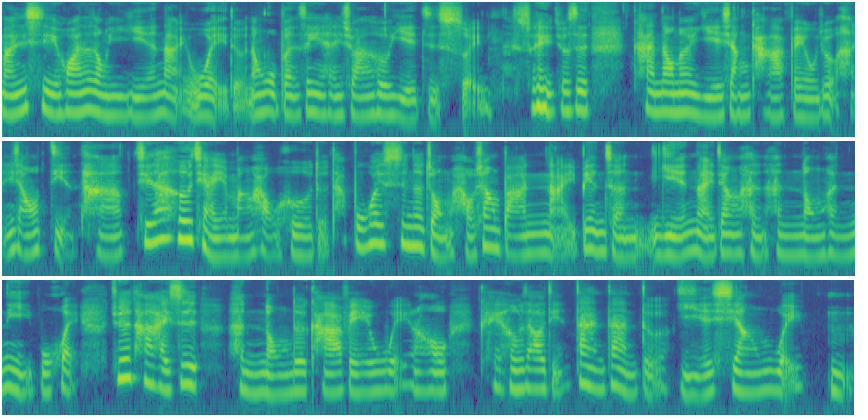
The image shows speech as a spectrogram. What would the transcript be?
蛮喜欢那种椰奶味的，然后我本身也很喜欢喝椰子水，所以就是看到那个椰香咖啡，我就很想要点它。其实它喝起来也蛮好喝的，它不会是那种好像把奶变成椰奶这样很很浓很腻，不会，就是它还是很浓的咖啡味，然后可以喝到一点淡淡的椰香味，嗯。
